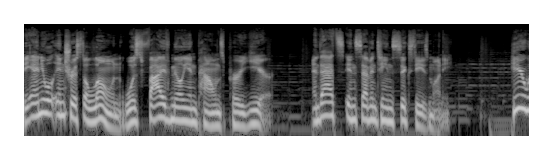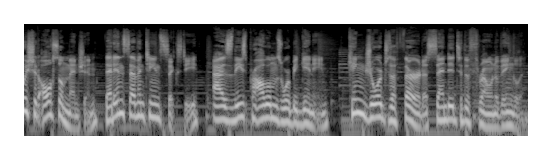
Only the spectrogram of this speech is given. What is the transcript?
The annual interest alone was £5 million per year, and that's in 1760s money. Here we should also mention that in 1760, as these problems were beginning, King George III ascended to the throne of England.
